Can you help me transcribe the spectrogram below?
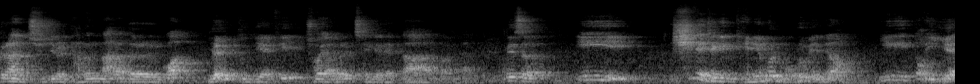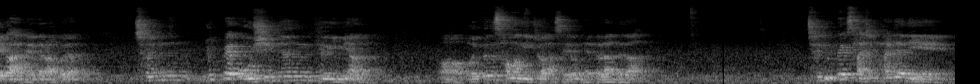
그러한 취지를 다른 나라들과 12개의 조약을 체결했다고 합니다. 그래서 이 시대적인 개념을 모르면요. 이게 또 이해가 안 되더라고요. 1650년 경이면 어, 어떤 상황인 줄 아세요? 네덜란드가 1648년이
